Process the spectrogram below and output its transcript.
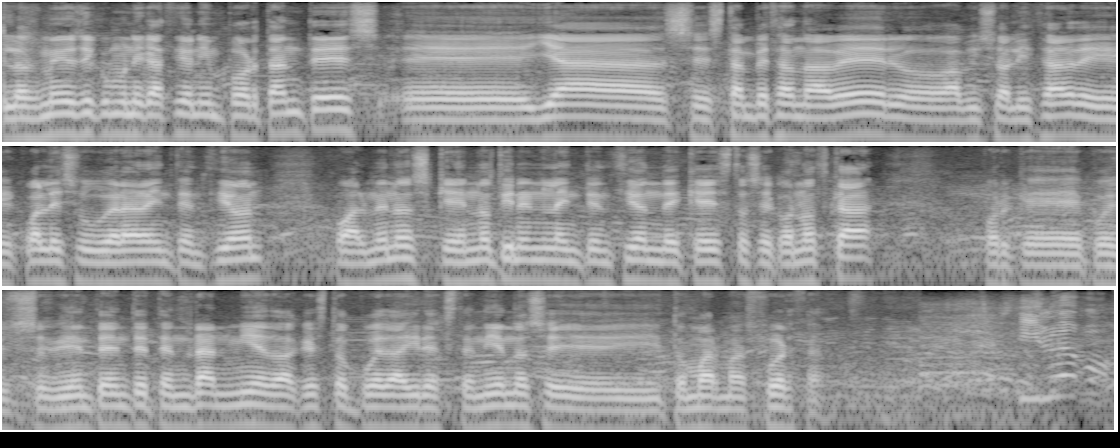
Los medios de comunicación importantes eh, ya se está empezando a ver o a visualizar de cuál es su verdadera intención o al menos que no tienen la intención de que esto se conozca porque pues evidentemente tendrán miedo a que esto pueda ir extendiéndose y tomar más fuerza. Y luego,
